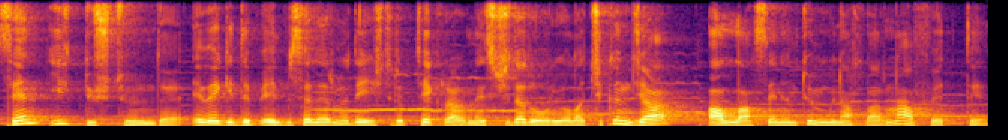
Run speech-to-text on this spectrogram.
Sen ilk düştüğünde eve gidip elbiselerini değiştirip tekrar mescide doğru yola çıkınca Allah senin tüm günahlarını affetti.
